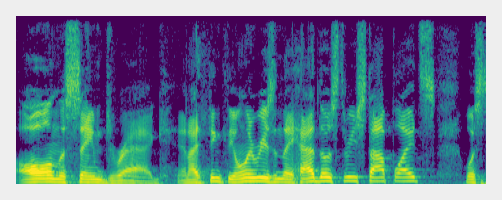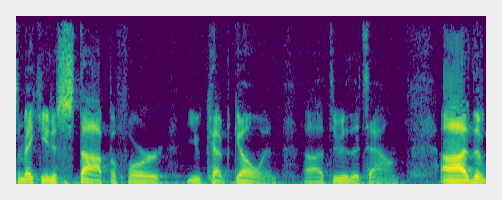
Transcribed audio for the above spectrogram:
all on the same drag. And I think the only reason they had those three stoplights was to make you to stop before you kept going uh, through the town. Uh, the,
